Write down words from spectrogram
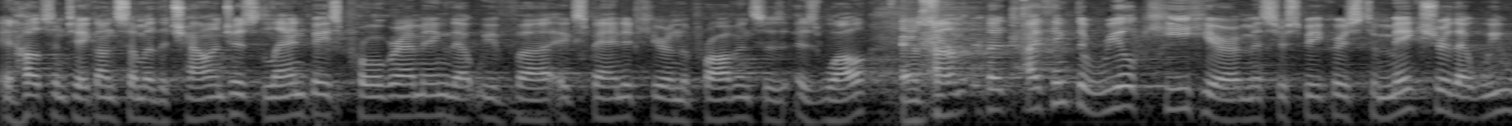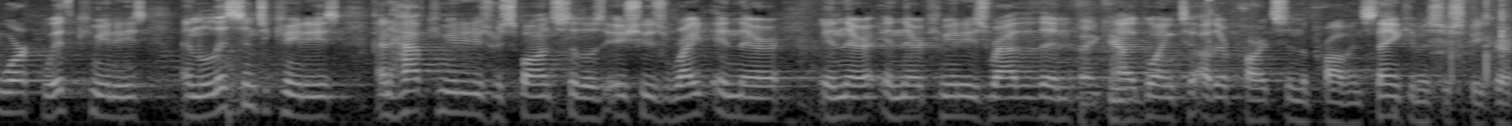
it helps them take on some of the challenges. Land-based programming that we've uh, expanded here in the province as, as well. Um, but I think the real key here, Mr. Speaker, is to make sure that we work with communities and listen to communities and have communities respond to those issues right in their in their in their communities rather than uh, going to other parts in the province. Thank you, Mr. Speaker.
